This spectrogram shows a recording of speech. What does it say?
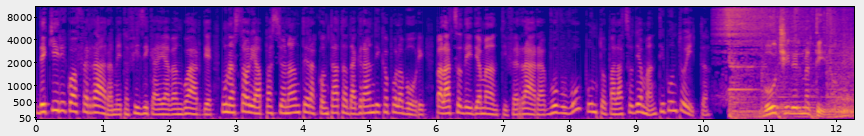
De Chirico a Ferrara, metafisica e avanguardie, una storia appassionante raccontata da grandi capolavori. Palazzo dei Diamanti, Ferrara, www.palazzodiamanti.it. Voci del mattino.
